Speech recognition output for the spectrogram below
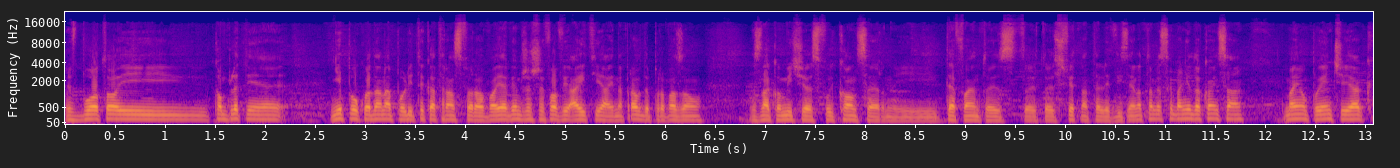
w błoto i kompletnie niepoukładana polityka transferowa. Ja wiem, że szefowie ITI naprawdę prowadzą znakomicie swój koncern i TVN to jest, to jest świetna telewizja, natomiast chyba nie do końca mają pojęcie, jak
